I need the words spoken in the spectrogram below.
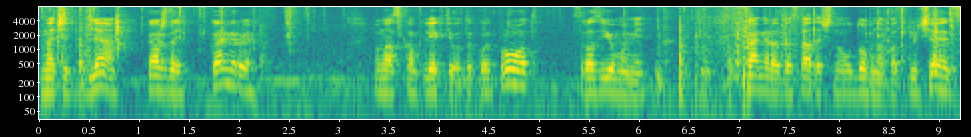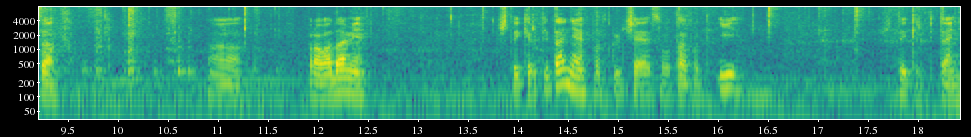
значит, для каждой камеры у нас в комплекте вот такой вот провод с разъемами. Камера достаточно удобно подключается проводами штекер питания подключается вот так вот и штекер питания.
